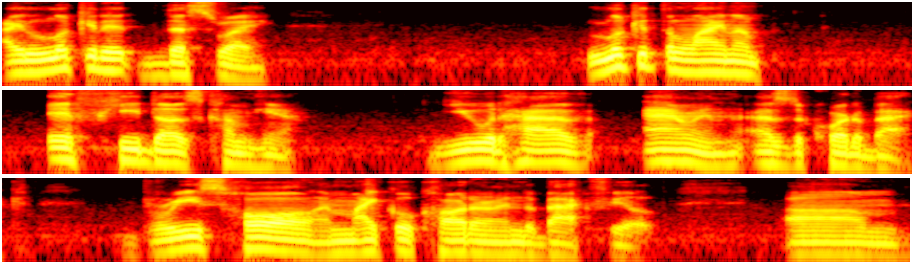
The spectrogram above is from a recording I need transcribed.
I look at it this way look at the lineup if he does come here. You would have Aaron as the quarterback, Breece Hall and Michael Carter in the backfield. Um,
